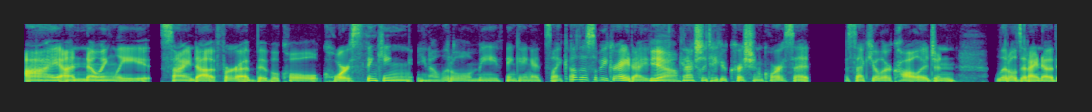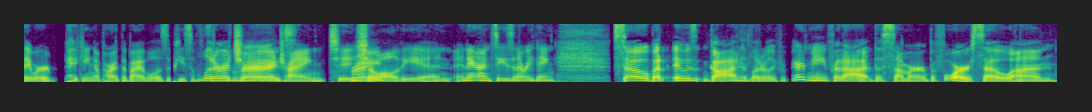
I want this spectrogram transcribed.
I unknowingly signed up for a biblical course, thinking, you know, little me thinking it's like, oh, this will be great. I yeah. can actually take a Christian course at a secular college. And little did I know they were picking apart the Bible as a piece of literature Right. and trying to Right. show all the in- inerrancies and everything. So, but it was God had literally prepared me for that the summer before. So, um,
